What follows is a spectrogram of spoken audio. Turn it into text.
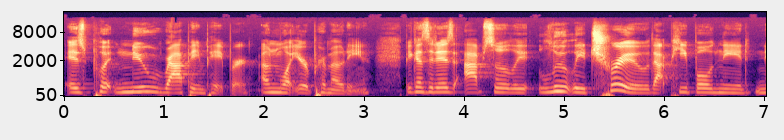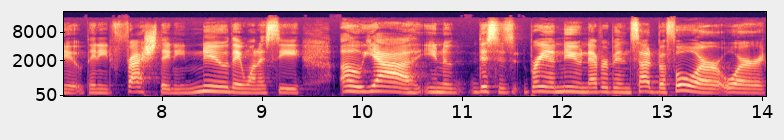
is put new wrapping paper on what you're promoting because it is absolutely absolutely true that people need new. They need fresh, they need new. They want to see, "Oh yeah, you know, this is brand new, never been said before," or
